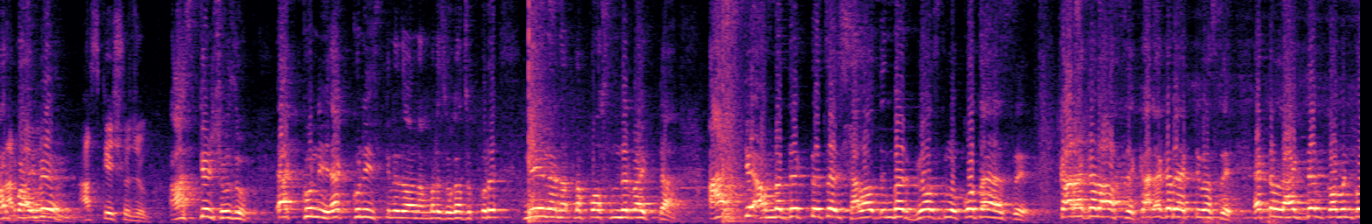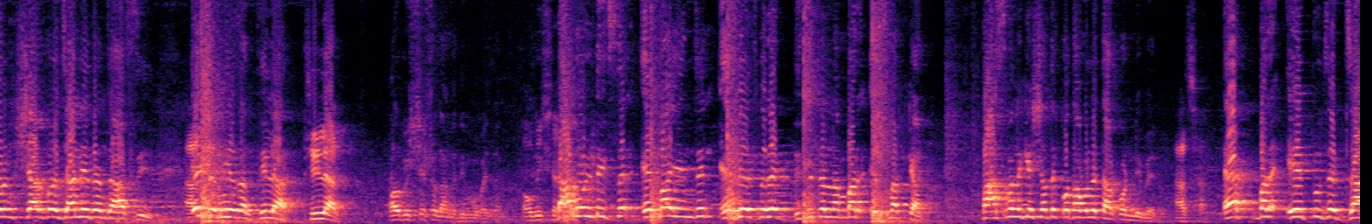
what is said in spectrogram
আর পাইবেন? আজকেই সুযোগ। আজকের সুযোগ। এক্ষুনি এক্ষুনি স্ক্রিনে দেওয়া নাম্বারে যোগাযোগ করে নিয়ে নেন আপনার পছন্দের বাইকটা। আজকে আমরা দেখতে চাই সালাউদ্দিন ভাইয়ের ভিউজগুলো কোথায় আছে? কারা কারা আছে? কারা কারা অ্যাক্টিভ আছে? একটা লাইক দেন কমেন্ট করেন শেয়ার করে জানিয়ে দেন যে আসি এই যে নিয়ে যান থ্রিলার থ্রিলার অবিশ্বাস্য দামে দিব ভাইজান। অবিশ্বাস ডাবল ডিক্সের FI engine ABS brake digital number smart card পাঁচ মালিকের সাথে কথা বলে তারপর নেবেন। আচ্ছা। একবার এ টু জেড যা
